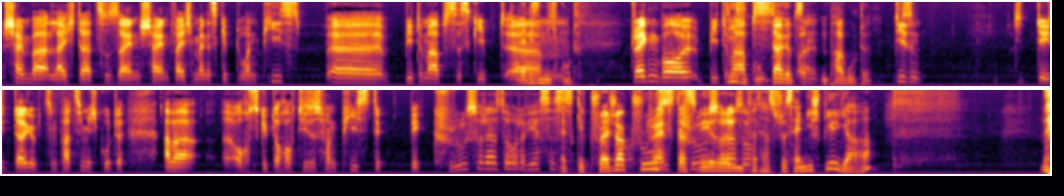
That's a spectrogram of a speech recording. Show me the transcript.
scheinbar leichter zu sein scheint, weil ich meine, es gibt One Piece äh, Beat'em Ups, es gibt ja, die sind nicht ähm, gut. Dragon Ball Die Beat'em sind Ups. gut. Da gibt es ein paar gute. die sind, die, die, da gibt es ein paar ziemlich gute. Aber auch es gibt auch, auch dieses One Piece The Big Cruise oder so, oder wie heißt das? Es gibt Treasure Cruise, Grand das Cruise wäre ein so? fantastisches Handyspiel, ja.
